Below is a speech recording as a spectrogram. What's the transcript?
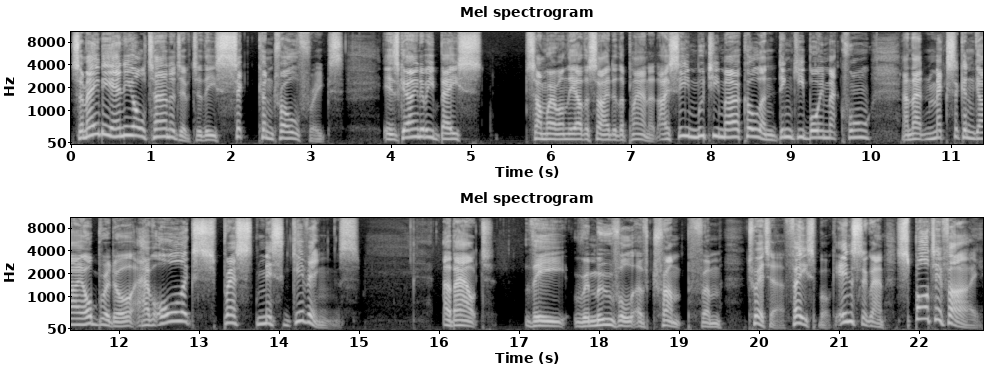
So maybe any alternative to these sick control freaks is going to be based somewhere on the other side of the planet. I see Mutti Merkel and Dinky Boy Macron and that Mexican guy Obrador have all expressed misgivings about the removal of Trump from Twitter, Facebook, Instagram, Spotify.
